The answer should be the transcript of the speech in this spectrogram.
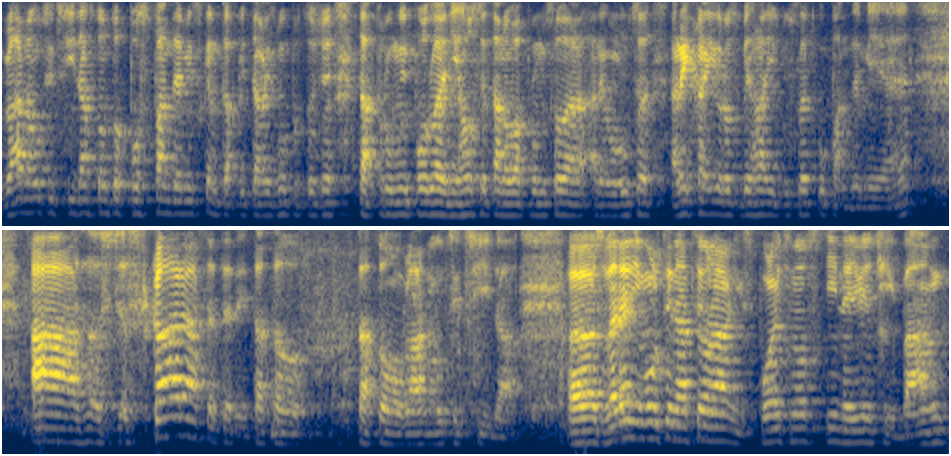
vládnoucí třída v tomto postpandemickém kapitalismu, protože ta průmy, podle něho se ta nová průmyslová revoluce rychleji rozběhla i v důsledku pandemie. A skládá se tedy tato tato vládnoucí třída. Eh, zvedení multinacionálních společností, největších bank,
